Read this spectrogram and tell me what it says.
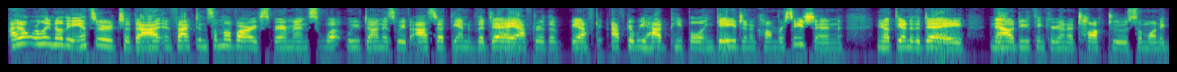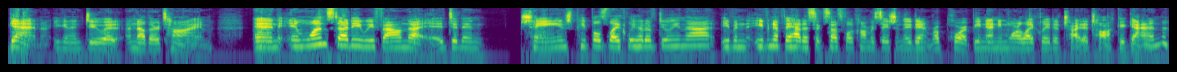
I don't really know the answer to that. In fact, in some of our experiments, what we've done is we've asked at the end of the day, after the after after we had people engage in a conversation, you know, at the end of the day, now do you think you're going to talk to someone again? Are you going to do it another time? And in one study, we found that it didn't change people's likelihood of doing that. Even even if they had a successful conversation, they didn't report being any more likely to try to talk again.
